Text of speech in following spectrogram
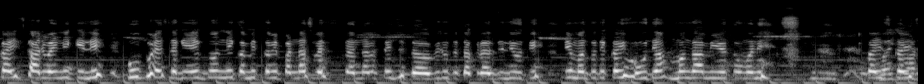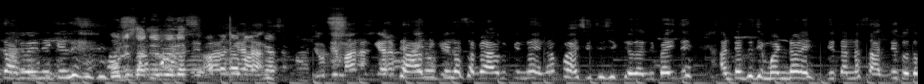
काहीच कारवाई नाही केली. खूप वेळेस लगे एक दोन नाही कमीत कमी पन्नास वेळेस त्यांना त्यांची त- विरुद्ध तक्रार दिली होती ते म्हणतो ते काही होऊ द्या मग आम्ही येतो म्हणे. काहीच काहीच कारवाई नाही केली. पोलिसांनी वेळेस त्या आरोपीला सगळ्या आरोपींना आहे ना फाशीची शिक्षा झाली पाहिजे. आणि त्यांचं जे मंडळ आहे जे त्यांना साथ देत होतं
